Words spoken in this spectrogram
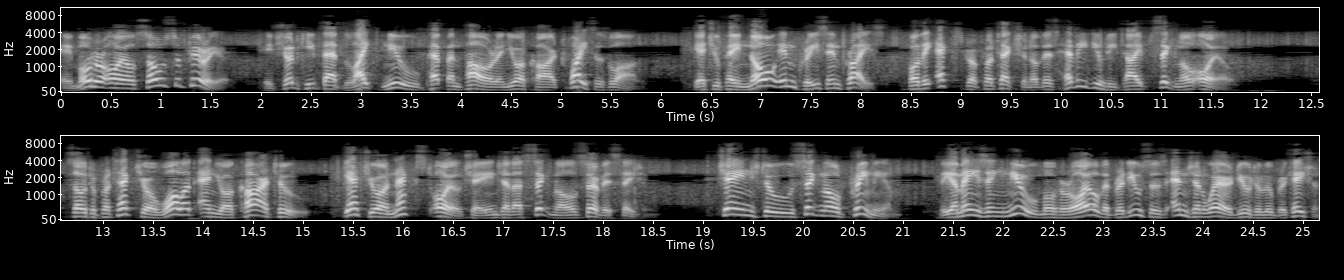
a motor oil so superior it should keep that like new pep and power in your car twice as long. Yet you pay no increase in price for the extra protection of this heavy duty type Signal oil. So to protect your wallet and your car too, get your next oil change at a Signal service station. Change to Signal Premium, the amazing new motor oil that reduces engine wear due to lubrication.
